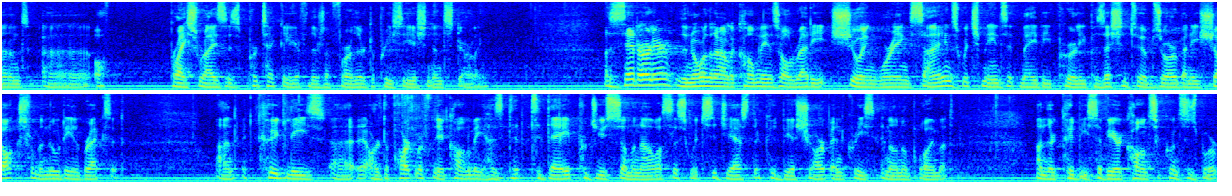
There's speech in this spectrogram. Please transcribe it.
and uh, of price rises, particularly if there's a further depreciation in sterling. As I said earlier, the Northern Ireland economy is already showing worrying signs, which means it may be poorly positioned to absorb any shocks from a no deal Brexit. And it could lead, uh, our Department for the Economy has today produced some analysis which suggests there could be a sharp increase in unemployment. And there could be severe consequences for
